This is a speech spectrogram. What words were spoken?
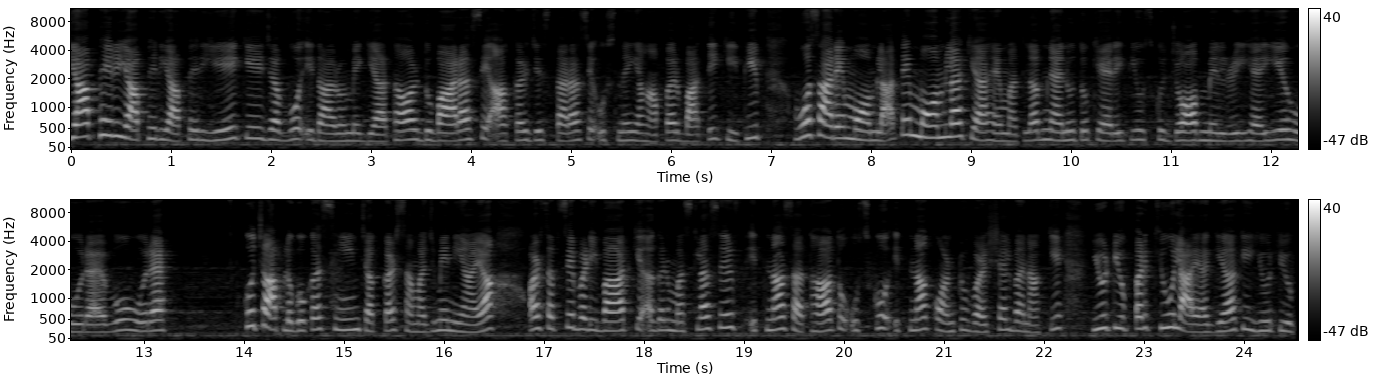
या फिर या फिर या फिर ये कि जब वो इदारों में गया था और दोबारा से आकर जिस तरह से उसने यहाँ पर बातें की थी, वो सारे मामला। मामला क्या है? मतलब नैनू तो कह रही थी, उसको जॉब मिल रही है, ये हो रहा है, वो हो रहा है। कुछ आप लोगों का सीन चक्कर समझ में नहीं आया। और सबसे बड़ी बात कि अगर मसला सिर्फ़ इतना सा था तो उसको इतना कंट्रोवर्शियल बना के यूट्यूब पर क्यों लाया गया कि यूट्यूब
